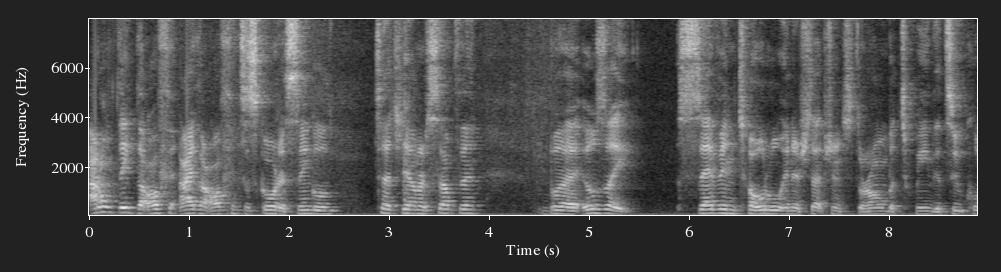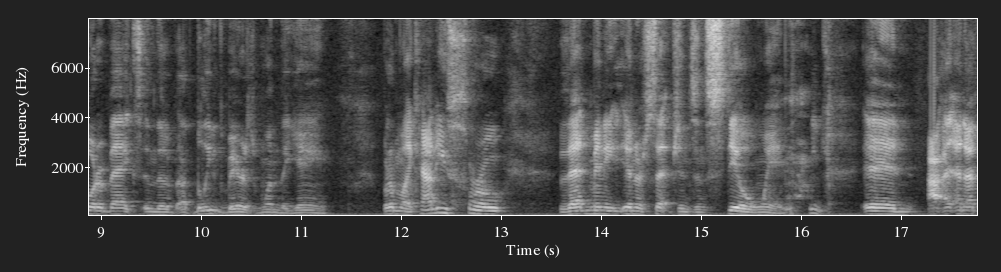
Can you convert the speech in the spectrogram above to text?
I don't think the off- either offense scored a single touchdown or something, but it was like seven total interceptions thrown between the two quarterbacks, and the I believe the Bears won the game. But I'm like, how do you throw that many interceptions and still win? and I and I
